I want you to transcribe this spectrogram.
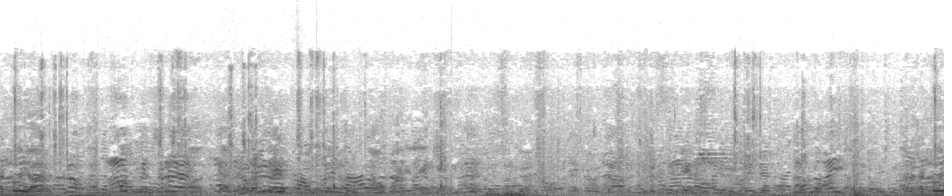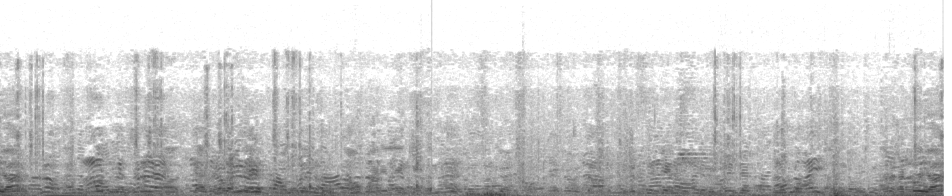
हटो यार अरे हटो यार अरे हटो यार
